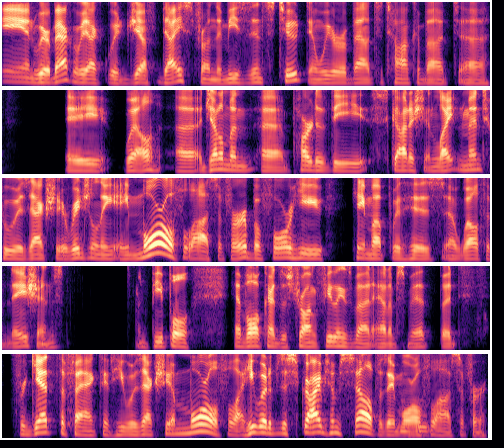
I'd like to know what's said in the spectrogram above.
And we're back. We're back with Jeff Deist from the Mises Institute, and we were about to talk about uh, a well, uh, a gentleman, uh, part of the Scottish Enlightenment, who was actually originally a moral philosopher before he came up with his uh, Wealth of Nations. And people have all kinds of strong feelings about Adam Smith, but forget the fact that he was actually a moral philosopher. He would have described himself as a moral mm-hmm. philosopher.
